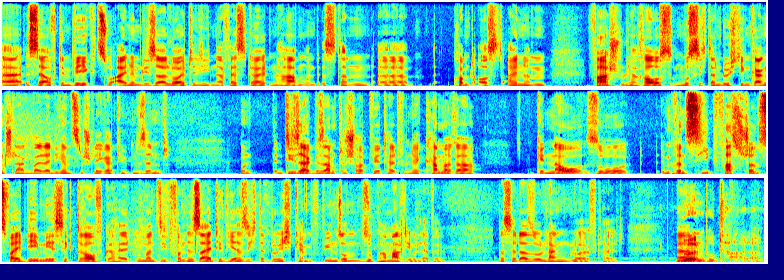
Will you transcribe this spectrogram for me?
äh, ist er auf dem Weg zu einem dieser Leute, die ihn da festgehalten haben und ist dann, äh, kommt aus einem Fahrstuhl heraus und muss sich dann durch den Gang schlagen, weil da die ganzen Schlägertypen sind. Und dieser gesamte Shot wird halt von der Kamera genau so im Prinzip fast schon 2D-mäßig draufgehalten und man sieht von der Seite, wie er sich da durchkämpft, wie in so einem Super Mario-Level. dass er da so lang läuft halt. Nur Ähm, ein brutaler.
